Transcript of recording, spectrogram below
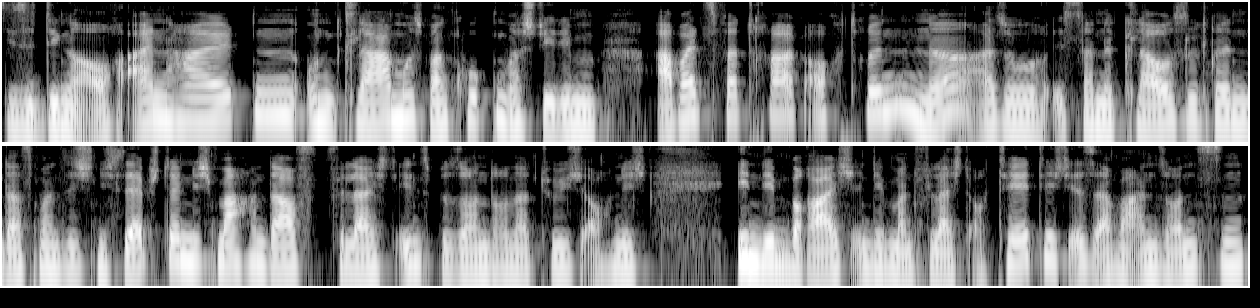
diese Dinge auch einhalten. Und klar muss man gucken, was steht im Arbeitsvertrag auch drin. Ne? Also ist da eine Klausel drin, dass man sich nicht selbstständig machen darf, vielleicht insbesondere natürlich auch nicht in dem Bereich, in dem man vielleicht auch tätig ist. Aber ansonsten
